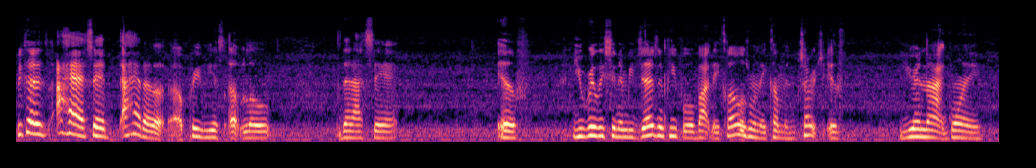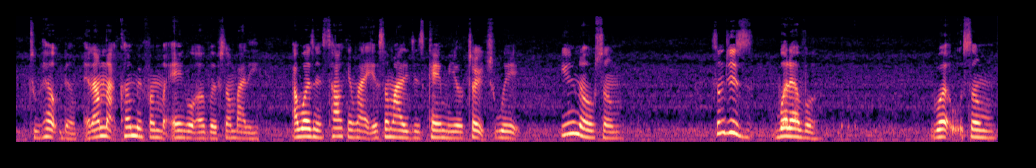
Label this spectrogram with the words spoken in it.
Because I had said I had a, a previous upload that I said if you really shouldn't be judging people about their clothes when they come in church if you're not going to help them. And I'm not coming from an angle of if somebody, I wasn't talking like if somebody just came to your church with, you know, some, some just whatever, what some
